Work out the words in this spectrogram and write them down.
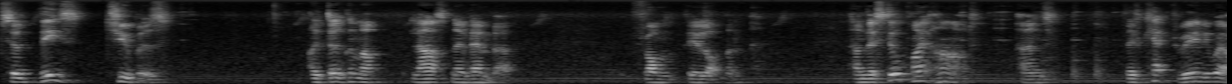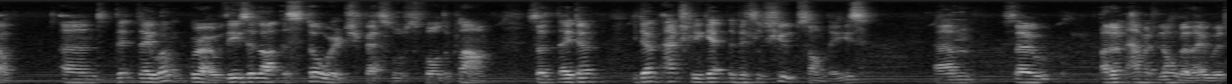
So these tubers, I dug them up last November from the allotment, and they're still quite hard, and they've kept really well, and they, they won't grow. These are like the storage vessels for the plant, so they don't. You don't actually get the little shoots on these, um, so I don't know how much longer they would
